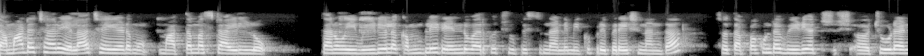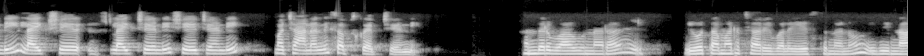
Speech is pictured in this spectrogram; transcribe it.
టమాటా చారు ఎలా చేయడము మా అత్తమ్మ స్టైల్లో తను ఈ వీడియోలో కంప్లీట్ ఎండ్ వరకు చూపిస్తుందండి మీకు ప్రిపరేషన్ అంతా. సో తప్పకుండా వీడియో చూడండి లైక్ షేర్ లైక్ చేయండి షేర్ చేయండి మా ఛానల్ని సబ్స్క్రైబ్ చేయండి. అందరు బాగున్నారా? ఇవో టమాటా చారు ఇవాళ చేస్తున్నాను. ఇది నా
